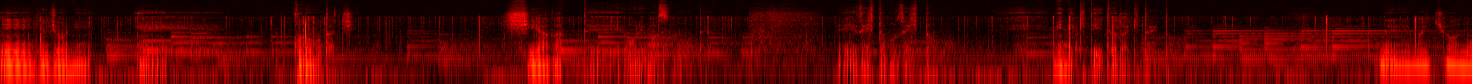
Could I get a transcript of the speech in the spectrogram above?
えー、非常に、えー、子供たち仕上がっておりますので、えー、ぜひともぜひとも、えー、見に来ていただきたいと思います。で、まあ一応あの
